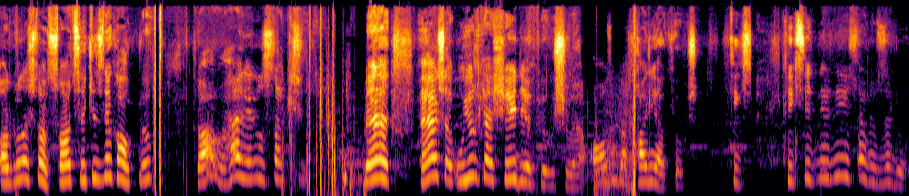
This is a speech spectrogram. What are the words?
Arkadaşlar saat 8'de kalktım. Tamam mı? Her yeri ıslak şimdi. Meğer, meğerse uyurken şey de yapıyormuşum ya. Ağzımda salya yakıyormuş. Tiks, tiksindirdiysem özür dilerim.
